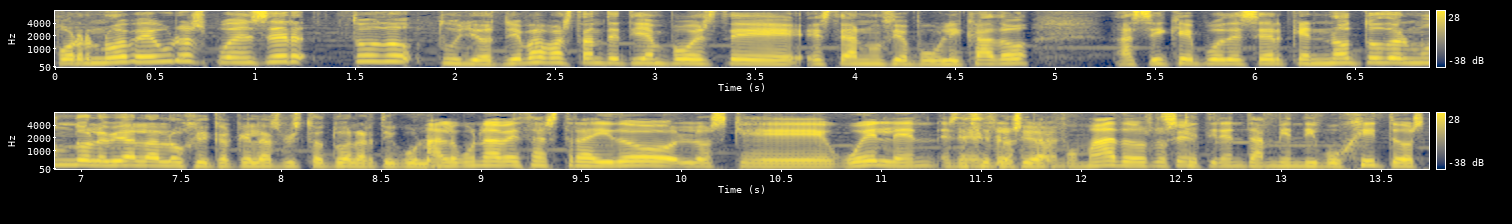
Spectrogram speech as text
Por 9 euros pueden ser todo tuyos. Lleva bastante tiempo este, este anuncio publicado, así que puede ser que no todo el mundo le vea la lógica que le has visto tú al artículo. ¿Alguna vez has traído los que huelen, es decir, los perfumados, los Sí. que tienen también dibujitos,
